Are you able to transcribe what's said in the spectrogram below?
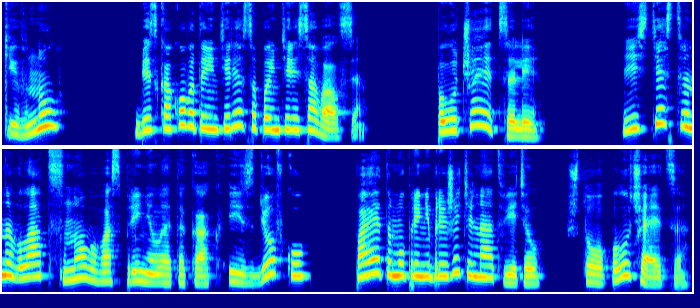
кивнул, без какого-то интереса поинтересовался. Получается ли? Естественно, Влад снова воспринял это как издевку, поэтому пренебрежительно ответил, что получается.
